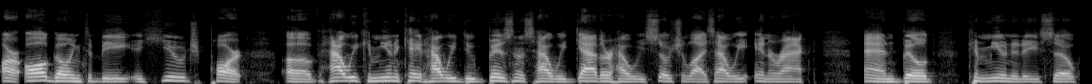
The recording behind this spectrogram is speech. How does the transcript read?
are all going to be a huge part of how we communicate, how we do business, how we gather, how we socialize, how we interact and build community. So,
